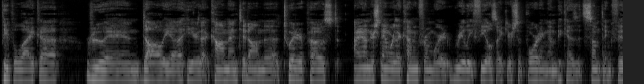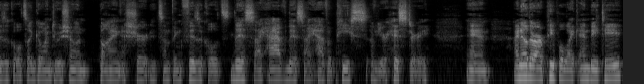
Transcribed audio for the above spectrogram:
people like uh, Rue and Dahlia here that commented on the Twitter post. I understand where they're coming from, where it really feels like you're supporting them because it's something physical. It's like going to a show and buying a shirt. It's something physical. It's this. I have this. I have a piece of your history. And I know there are people like NBT.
